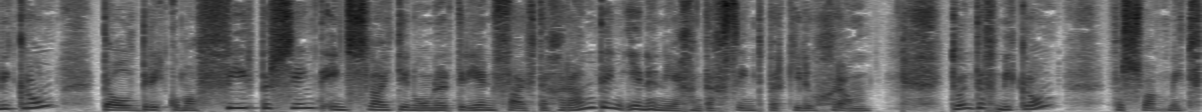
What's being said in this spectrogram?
mikron daal 3,4% en sluit teen R153,91 per kilogram. 20 mikron verswak met 4%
